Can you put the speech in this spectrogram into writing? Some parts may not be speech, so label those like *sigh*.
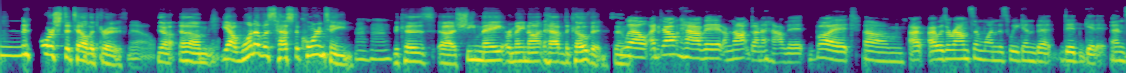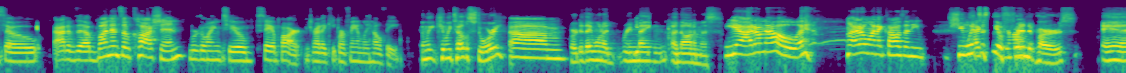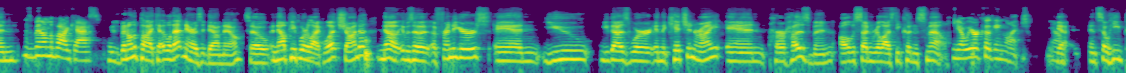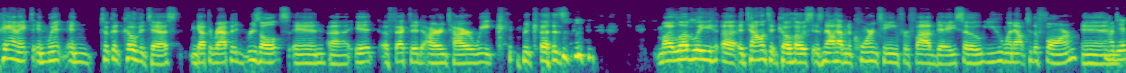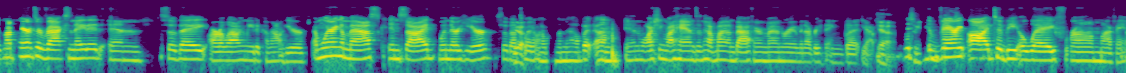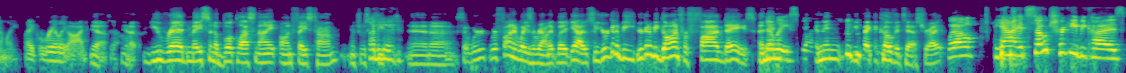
forced to tell the truth. *laughs* No. Yeah. Um, yeah. One of us has to quarantine. hmm because uh, she may or may not have the COVID. So, Well, I don't have it. I'm not gonna have it, but um, I, I was around someone this weekend that did get it, and so out of the abundance of caution, we're going to stay apart and try to keep our family healthy. Can we can we tell the story, Um, or do they want to remain anonymous? yeah, I don't know. *laughs* I don't want to cause any. She went to see a friend of hers, and Who's been on the podcast? who's been on the podcast. Well, that narrows it down now. So, and now people are like, "What, Shonda?" No, it was a, a friend of yours, and you you guys were in the kitchen, right? And her husband all of a sudden realized he couldn't smell. Yeah, we were cooking lunch. Yeah. Yeah. And so he panicked and went and took a COVID test and got the rapid results, and uh, it affected our entire week *laughs* because *laughs* my lovely uh, and talented co-host is now having a quarantine for five days. So you went out to the farm, and I did. My parents are vaccinated and so they are allowing me to come out here. I'm wearing a mask inside when they're here, so that's Yeah. why I don't have one now. But um and washing my hands and have my own bathroom, my own room and everything. But yeah. Yeah. It's So you, very odd to be away from my family. Like really odd. yeah, So, yeah. You read Mason a book last night on FaceTime, which was I cute. did. and uh, so we're we're finding ways around it. But yeah, so you're gonna be you're gonna be gone for five days, and At then least. Yeah. and then *laughs* you take a COVID test, right? Well, yeah, it's so tricky because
